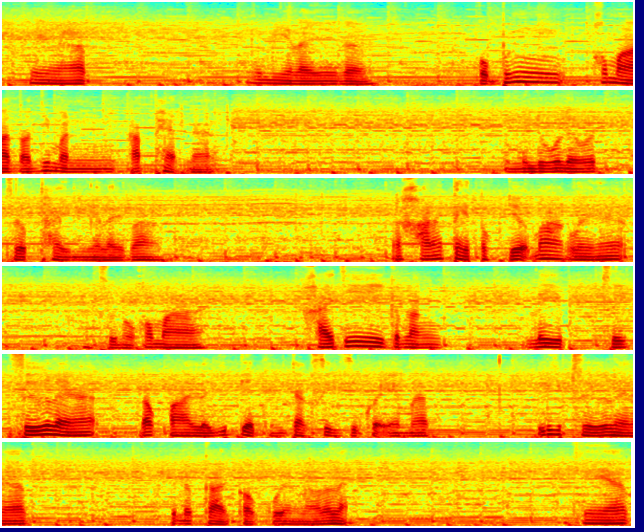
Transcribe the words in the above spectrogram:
โอเคครับ ไม่มีอะไรเลย ผมเพิ่งเข้ามาตอนที่มันอัปแพดนะ ผมไม่รู้เลยว่าเซิร์ฟไทยมีอะไรบ้าง ราคานักเตะตกเยอะมากเลยนะศูนย์หกเข้ามา ใครที่กำลังรีบซื้อซื้อเลยนะดอกปลายเหลือ 27 ถึงจาก 40 กว่าเอ็มครับ รีบซื้อเลยนะครับ เป็นโอกาสกอบโกยของเราแล้วแหละ โอเคครับ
